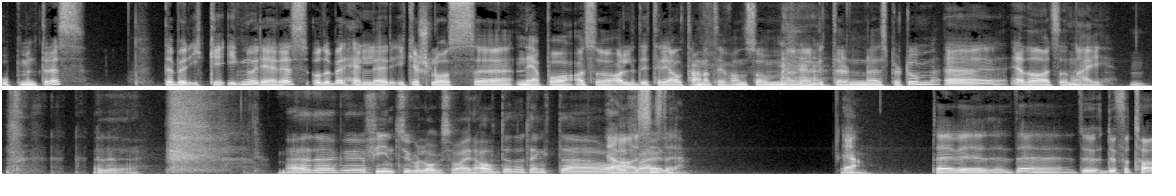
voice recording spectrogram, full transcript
oppmuntres, det bør ikke ignoreres, og det bør heller ikke slås eh, ned på. Altså alle de tre alternativene som eh, lytteren eh, spurte om, er det altså nei. Det, Nei, det er fint psykologsvar. Alt det du tenkte, var Ja, jeg feil. syns det. Ja. Det, det, du, du får ta,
